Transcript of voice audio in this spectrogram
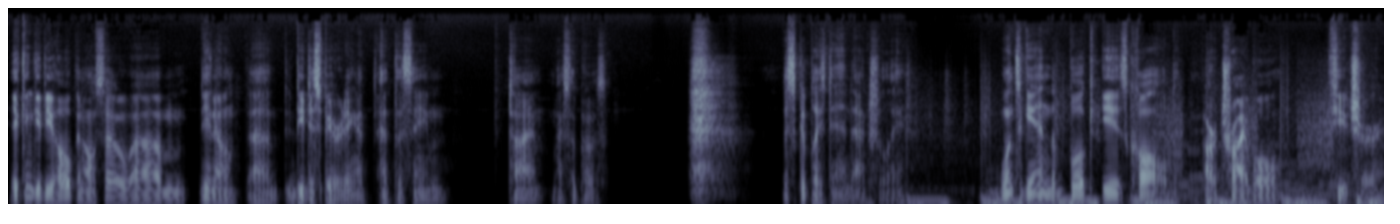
it can give you hope and also um, you know uh, be dispiriting at, at the same time, I suppose. this is a good place to end, actually. Once again, the book is called Our Tribal Future.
